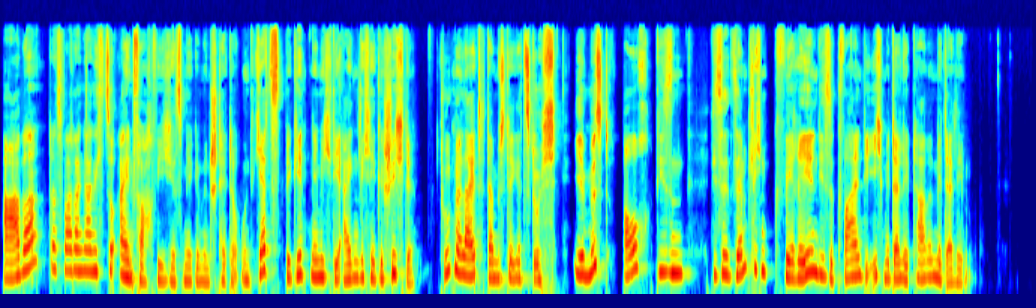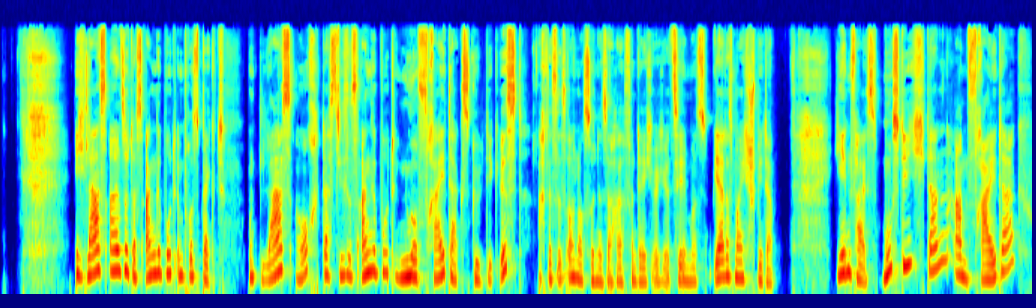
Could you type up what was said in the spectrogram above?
Aber das war dann gar nicht so einfach, wie ich es mir gewünscht hätte. Und jetzt beginnt nämlich die eigentliche Geschichte. Tut mir leid, da müsst ihr jetzt durch. Ihr müsst auch diesen diese sämtlichen Querelen, diese Qualen, die ich miterlebt habe, miterleben. Ich las also das Angebot im Prospekt und las auch, dass dieses Angebot nur freitags gültig ist. Ach, das ist auch noch so eine Sache, von der ich euch erzählen muss. Ja, das mache ich später. Jedenfalls musste ich dann am Freitag,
